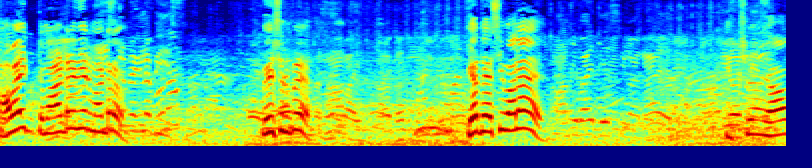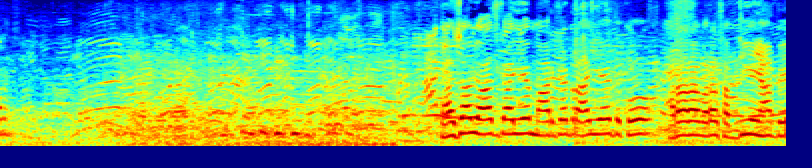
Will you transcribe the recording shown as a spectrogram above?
हाँ भाई, टमाटर दिए, टमाटर। बीस रुपये ये देसी वाला है? अच्छा यार। भाई साहब आज का ये मार्केट रहा है देखो हरा हरा भरा सब्ज़ी है यहाँ पे।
